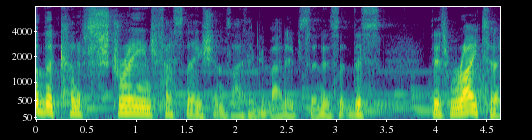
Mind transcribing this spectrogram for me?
of the kind of strange fascinations I think about Ibsen is that this, this writer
